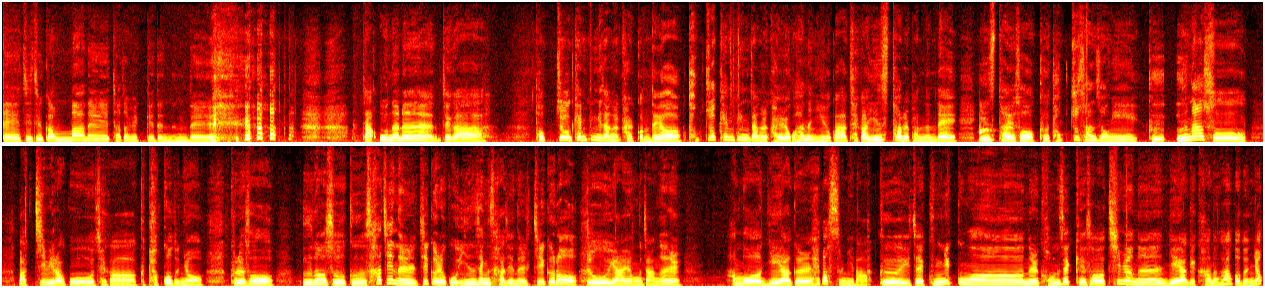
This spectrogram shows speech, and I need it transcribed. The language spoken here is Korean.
에지즈 간만에 찾아뵙게 됐는데. 자 오늘은 제가 덕주 캠핑장을 갈 건데요. 덕주 캠핑장을 가려고 하는 이유가 제가 인스타를 봤는데 인스타에서 그 덕주 산성이 그 은하수 맛집이라고 제가 그 봤거든요. 그래서 은하수 그 사진을 찍으려고 인생 사진을 찍으러 덕주 야영장을 한번 예약을 해봤습니다. 그 이제 국립공원을 검색해서 치면은 예약이 가능하거든요.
